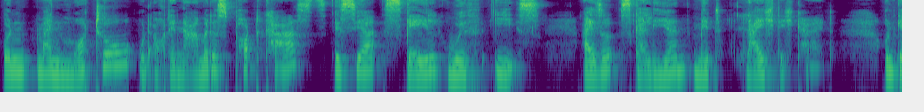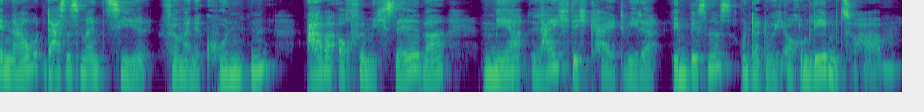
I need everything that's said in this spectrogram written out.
Und mein Motto und auch der Name des Podcasts ist ja Scale with Ease. Also skalieren mit Leichtigkeit. Und genau das ist mein Ziel für meine Kunden, aber auch für mich selber, mehr Leichtigkeit wieder im Business und dadurch auch im Leben zu haben.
